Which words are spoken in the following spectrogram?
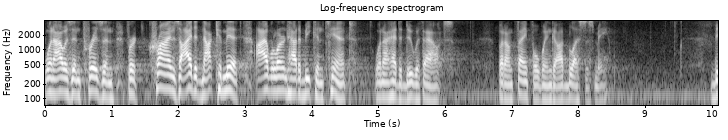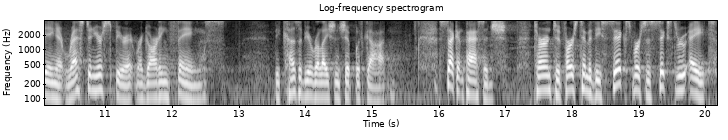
when I was in prison for crimes I did not commit. I learned how to be content when I had to do without. But I'm thankful when God blesses me. Being at rest in your spirit regarding things because of your relationship with God. Second passage, turn to 1 Timothy 6, verses 6 through 8.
